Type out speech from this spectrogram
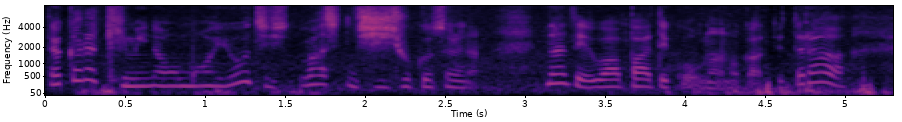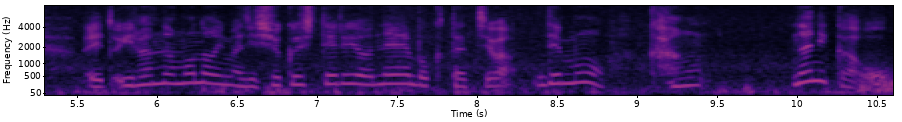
だから君の思いを自は自粛するな。なぜワーパーティコルなのかって言ったら、えーと、いろんなものを今自粛してるよね僕たちはでもかん何かを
